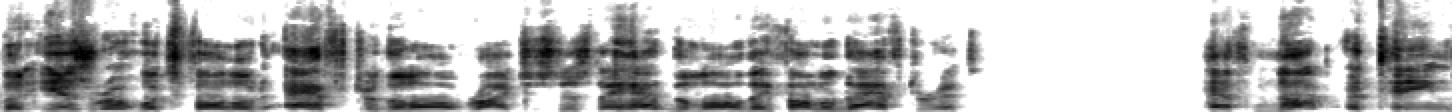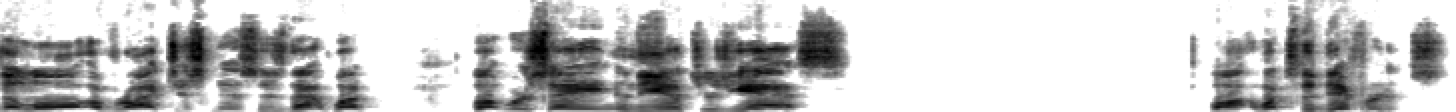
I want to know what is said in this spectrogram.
But Israel, which followed after the law of righteousness, they had the law, they followed after it, hath not attained the law of righteousness? Is that what, what we're saying? And the answer is yes. What's the difference?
